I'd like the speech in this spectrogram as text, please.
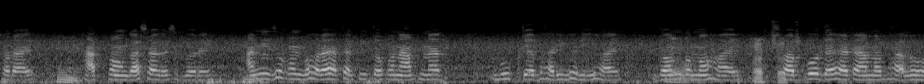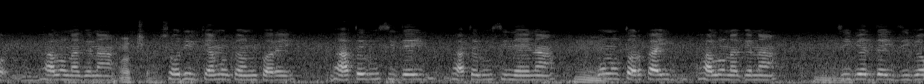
সরায় হাত পাও ঘাসাঘাসি করে। আমি যখন ভরা থাকি তখন আপনার বুকটা ভারী ভারী হয় দমদমা হয় আচ্ছা সভ্য দেহাটা আমার ভালো ভালো লাগে না। আচ্ছা শরীর কেমন কেমন করে ভাতে রুচি দেই ভাতে রুচি নেয় না। কোনো তরকারি ভালো লাগে না জিভের দেই জিভে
